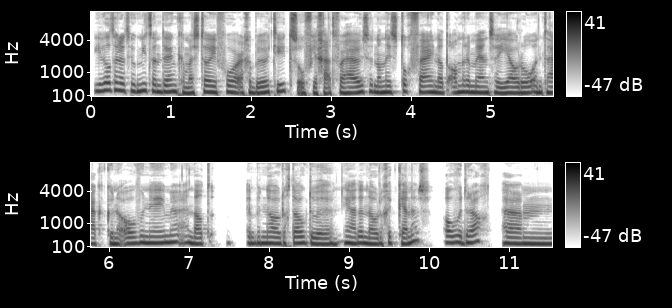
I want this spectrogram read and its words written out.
je wilt er natuurlijk niet aan denken, maar stel je voor er gebeurt iets of je gaat verhuizen, dan is het toch fijn dat andere mensen jouw rol en taken kunnen overnemen. En dat benodigt ook de, ja, de nodige kennis, overdracht. Ehm,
